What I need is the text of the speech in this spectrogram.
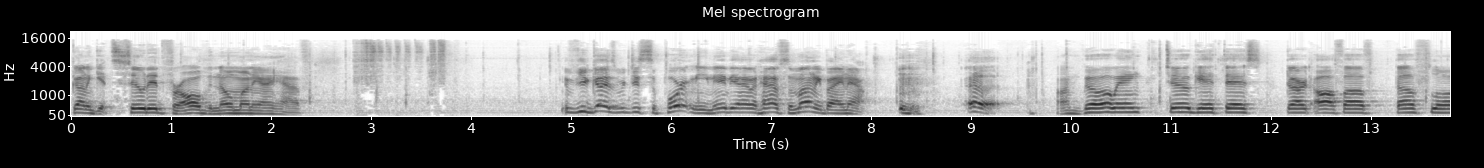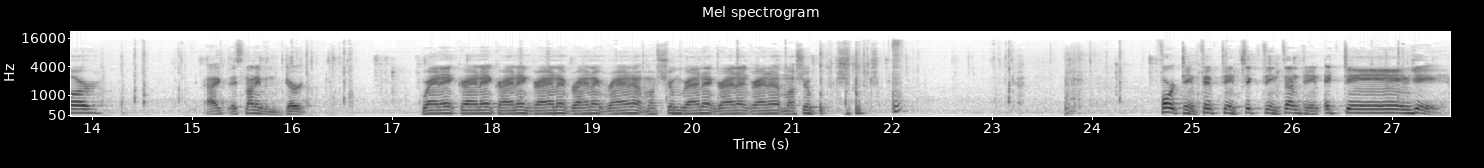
Gonna get suited for all the no money I have. If you guys would just support me, maybe I would have some money by now. uh, I'm going to get this dirt off of the floor. I, it's not even dirt. Granite, granite, granite, granite, granite, granite, mushroom, granite, granite, granite, mushroom. 14, 15, 16, 17, 18, yeah.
